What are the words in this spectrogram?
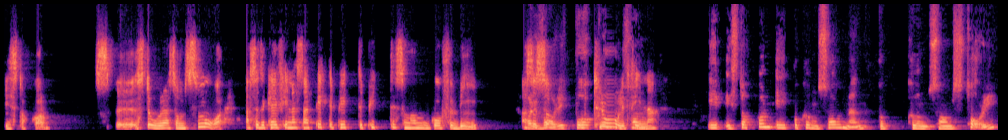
i Stockholm. S- eh, Stora som små. Alltså det kan ju finnas här pytte, pytte, pytte som man går förbi. Alltså du så varit på otroligt Kungsholm? fina. I, I Stockholm, i, på Kungsholmen, på Kungsholms torg,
